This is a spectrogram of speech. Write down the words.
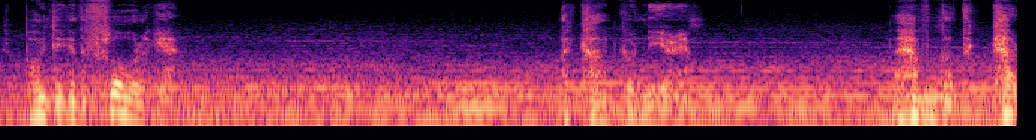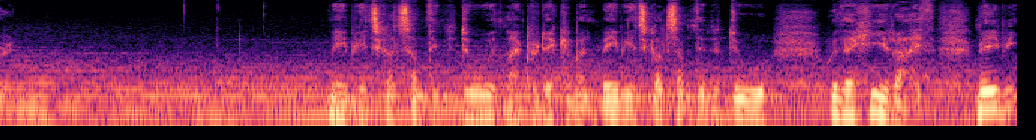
He's pointing at the floor again. I can't go near him. I haven't got the courage. Maybe it's got something to do with my predicament. Maybe it's got something to do with the Hiraeth. Maybe.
